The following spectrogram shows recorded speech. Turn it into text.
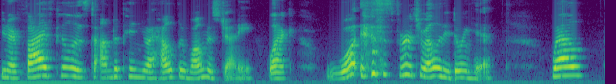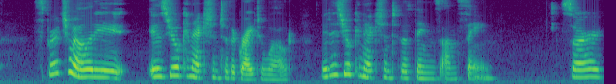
You know, five pillars to underpin your health and wellness journey. Like, what is spirituality doing here? Well, spirituality is your connection to the greater world. It is your connection to the things unseen. So,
